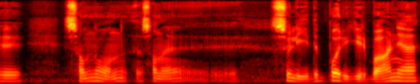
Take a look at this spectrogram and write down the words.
uh, som noen sånne uh, solide borgerbarn jeg,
